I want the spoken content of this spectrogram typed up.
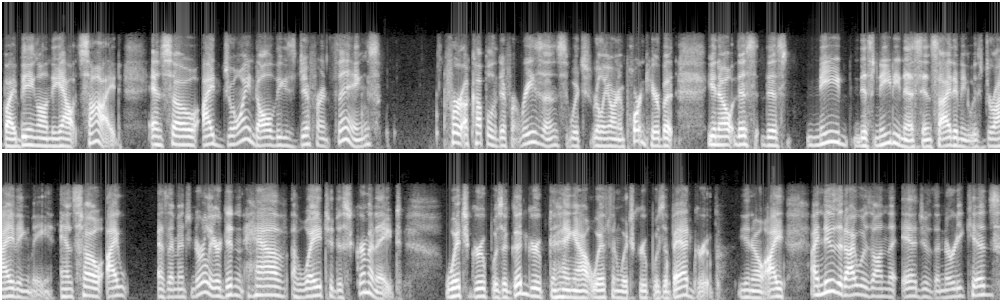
by being on the outside. And so I joined all these different things for a couple of different reasons, which really aren't important here. But you know, this this need this neediness inside of me was driving me, and so I, as I mentioned earlier, didn't have a way to discriminate which group was a good group to hang out with and which group was a bad group. You know, I I knew that I was on the edge of the nerdy kids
